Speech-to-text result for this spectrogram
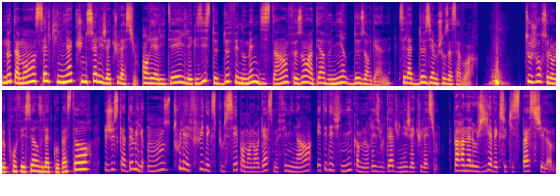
Notamment celle qu'il n'y a qu'une seule éjaculation. En réalité, il existe deux phénomènes distincts faisant intervenir deux organes. C'est la deuxième chose à savoir. Toujours selon le professeur Zlatko Pastor, jusqu'à 2011, tous les fluides expulsés pendant l'orgasme féminin étaient définis comme le résultat d'une éjaculation, par analogie avec ce qui se passe chez l'homme.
